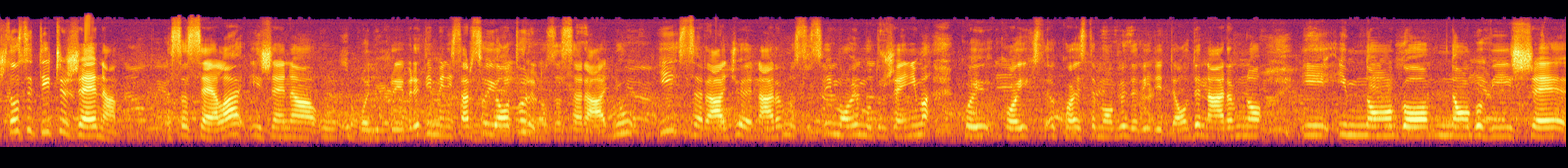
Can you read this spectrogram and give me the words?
Što se tiče žena sa sela i žena u, u poljoprivredi. Ministarstvo je otvoreno za saradnju i sarađuje naravno sa svim ovim udruženjima koji, koji, koje ste mogli da vidite ovde, naravno i, i mnogo, mnogo više,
